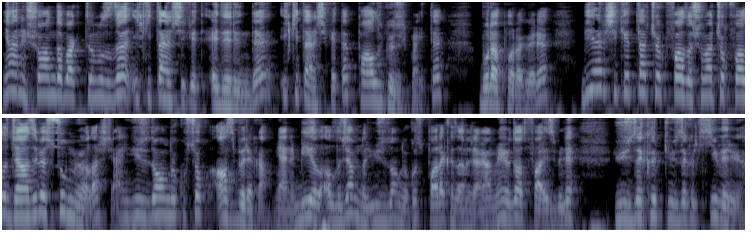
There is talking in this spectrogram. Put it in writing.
Yani şu anda baktığımızda iki tane şirket ederinde, iki tane şirket de pahalı gözükmekte bu rapora göre. Diğer şirketler çok fazla, şuna çok fazla cazibe sunmuyorlar. Yani %19 çok az bir rakam. Yani bir yıl alacağım da %19 para kazanacağım. Yani mevduat faiz bile %40, %42 veriyor.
